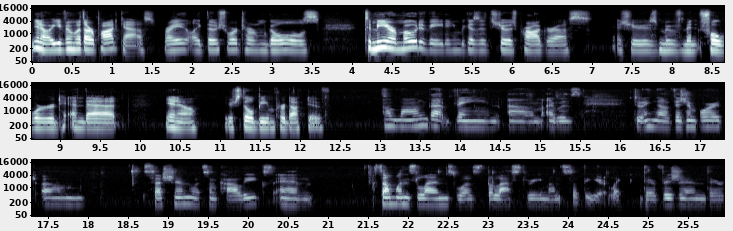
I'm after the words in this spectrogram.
you know, even with our podcast, right? Like those short term goals to me are motivating because it shows progress, it shows movement forward, and that, you know, you're still being productive. Along that vein, um, I was doing a vision board um, session with some colleagues, and someone's lens was the last three months of the year, like their vision, their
